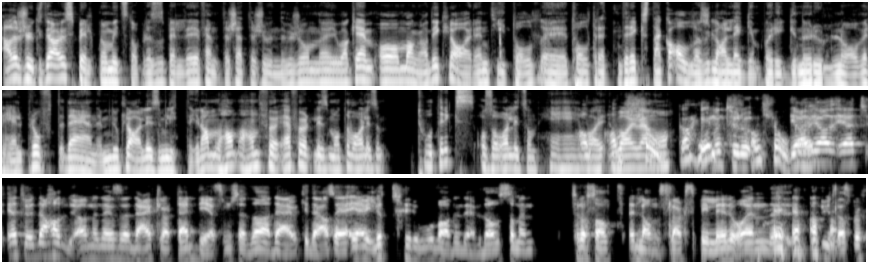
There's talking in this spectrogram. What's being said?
Ja, det sjukeste Jeg har jo spilt noen midtstoppere som spiller i 5., 6., 7. divisjon, eh, Joakim, og mange av de klarer en 10-12-13 triks. Det er ikke alle som klarer å legge den på ryggen og rulle den over helt proft, det er jeg enig i, men du klarer liksom lite grann. Men han, han, jeg følte liksom at det var liksom to triks, og så var det litt sånn he-he, Han, hva, hva gjør jeg nå? helt. Tror- Han sjoka helt. ja jeg, jeg tror det handler jo men det, er- det er klart det er det som skjedde. Da. Det er jo ikke det. Altså, jeg, jeg vil jo tro Vadim Davidov som en tross alt landslagsspiller og en ja. utenlandsspiller.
